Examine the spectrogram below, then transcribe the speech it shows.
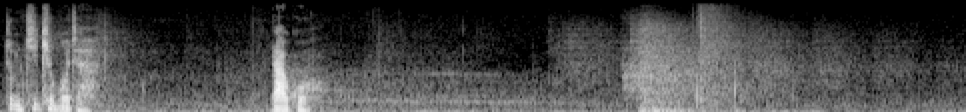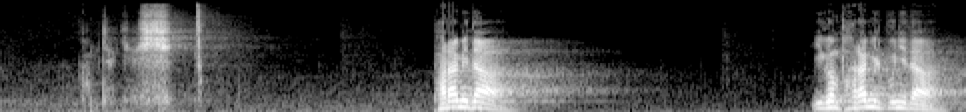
좀 지켜보자. 라고. 깜짝이야 씨. 바람이다. 이건 바람일 뿐이다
